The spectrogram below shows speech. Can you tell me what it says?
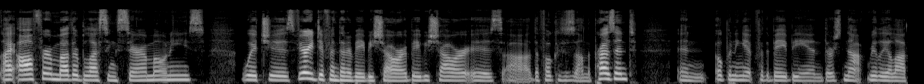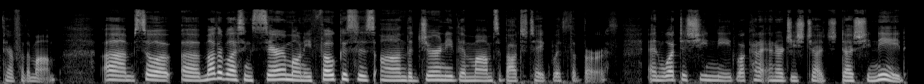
I offer mother blessing ceremonies, which is very different than a baby shower. A baby shower is uh, the focus is on the present and opening it for the baby, and there's not really a lot there for the mom. Um, so a, a mother blessing ceremony focuses on the journey the mom's about to take with the birth and what does she need, what kind of energy does she need.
